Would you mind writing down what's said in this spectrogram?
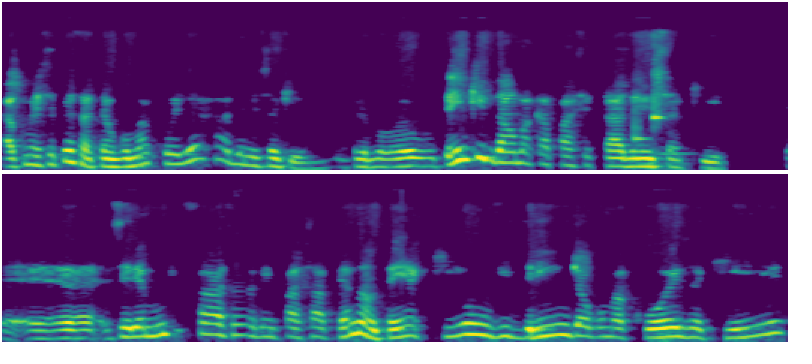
aí eu comecei a pensar, tem alguma coisa errada nisso aqui. Eu tenho que dar uma capacitada nisso aqui. é, é, seria muito fácil alguém passar a pé. Não, tem aqui um vidrinho de alguma coisa aqui,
